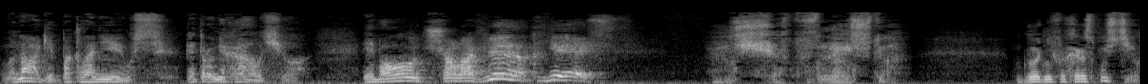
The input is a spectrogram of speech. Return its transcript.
в ноги поклонюсь Петру Михайловичу, ибо он человек есть. Черт знает что. Годнев их и распустил.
